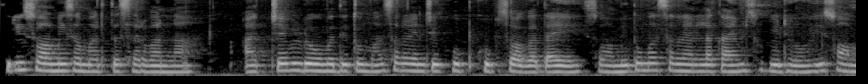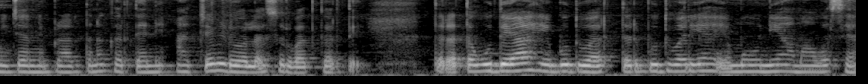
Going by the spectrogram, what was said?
श्री स्वामी समर्थ सर्वांना आजच्या व्हिडिओमध्ये तुम्हा सगळ्यांचे खूप खूप स्वागत आहे. स्वामी तुम्हा सगळ्यांना कायम सुखी ठेवू ही स्वामीचरणी प्रार्थना करते आणि आजच्या व्हिडिओला सुरुवात करते. तर आता उद्या आहे बुधवार तर बुधवारी आहे मौनी अमावस्या.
